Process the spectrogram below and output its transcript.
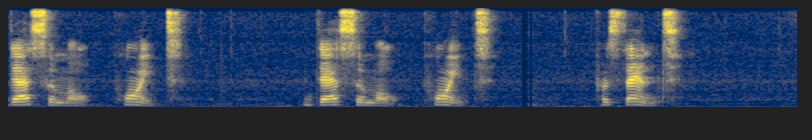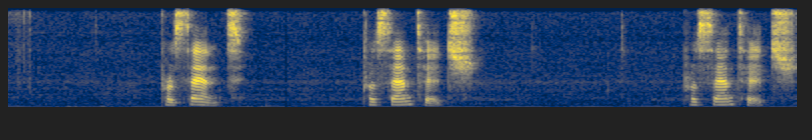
decimal point decimal point percent percent percentage percentage.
